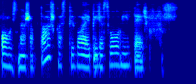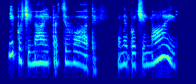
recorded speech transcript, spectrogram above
Ось наша пташка співає біля свого гніздечка і починають працювати. Вони починають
